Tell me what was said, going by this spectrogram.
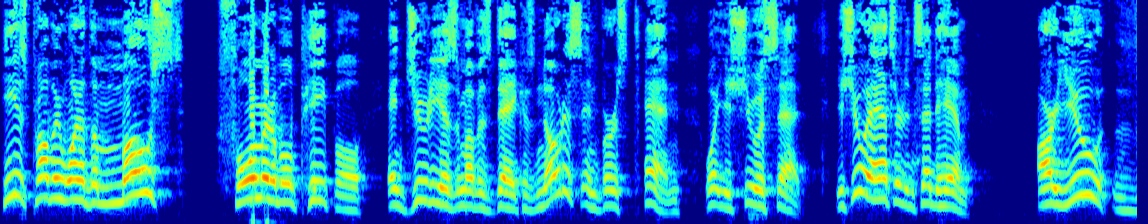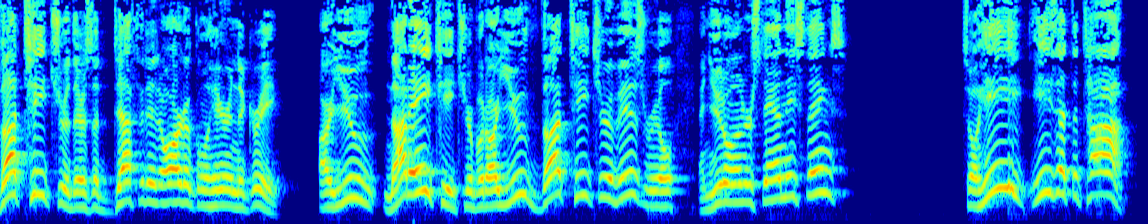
he is probably one of the most formidable people in Judaism of his day. Because notice in verse 10 what Yeshua said. Yeshua answered and said to him, Are you the teacher? There's a definite article here in the Greek. Are you not a teacher, but are you the teacher of Israel and you don't understand these things? So he, he's at the top.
